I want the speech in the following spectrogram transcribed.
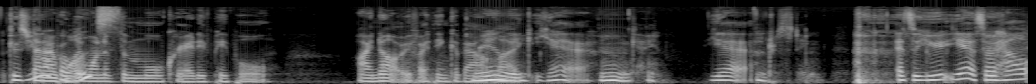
Because you that were I probably was. one of the more creative people I know. If I think about Really? like, yeah, Mm, okay, yeah. interesting. And so you, yeah. So how?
